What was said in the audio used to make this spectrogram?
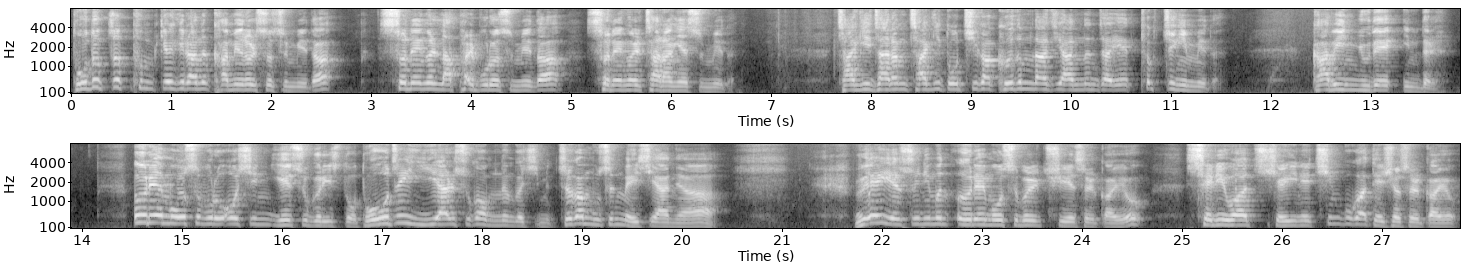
도덕적 품격이라는 가면을 썼습니다. 선행을 나팔 불었습니다. 선행을 자랑했습니다. 자기 자랑, 자기 도치가 거듭나지 않는 자의 특징입니다. 갑인 유대인들, 을의 모습으로 오신 예수 그리스도 도저히 이해할 수가 없는 것입니다. 저가 무슨 메시아냐? 왜 예수님은 을의 모습을 취했을까요? 세리와 죄인의 친구가 되셨을까요?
